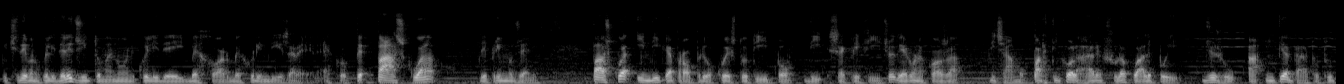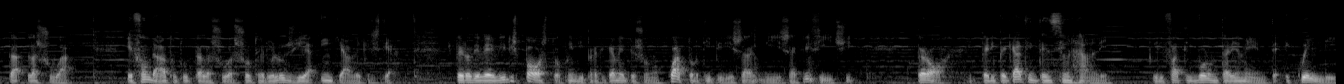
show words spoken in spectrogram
uccidevano quelli dell'Egitto ma non quelli dei Bechor, Bechorim di Israele. Ecco, Pasqua dei primogeniti. Pasqua indica proprio questo tipo di sacrificio ed era una cosa, diciamo, particolare sulla quale poi Gesù ha impiantato tutta la sua e fondato tutta la sua soteriologia in chiave cristiana. Spero di avervi risposto, quindi praticamente sono quattro tipi di, di sacrifici, però per i peccati intenzionali quelli fatti volontariamente e quelli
